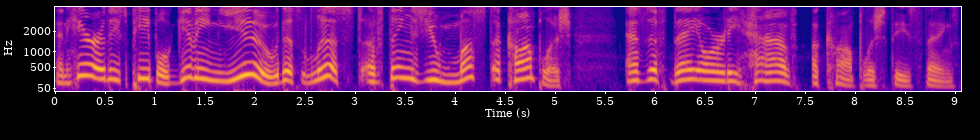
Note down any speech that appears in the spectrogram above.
And here are these people giving you this list of things you must accomplish as if they already have accomplished these things.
